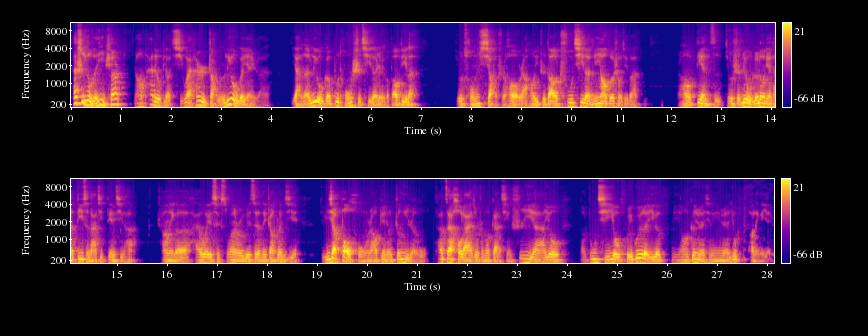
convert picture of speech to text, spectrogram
它是一个文艺片儿，然后拍的又比较奇怪，他是找了六个演员演了六个不同时期的这个 Bob Dylan，就从小时候，然后一直到初期的民谣歌手阶段，然后电子就是六五六六年他第一次拿起电吉他唱那个 Highway Six One Revisited 那张专辑，就一下爆红，然后变成争议人物。他再后来就是什么感情失意啊，又到中期又回归了一个民谣和根源性音乐，又换了一个演员。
